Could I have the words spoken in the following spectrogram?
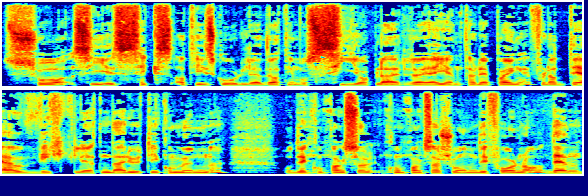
så sier seks av ti skoleledere at de må si opp lærere. Jeg gjentar det poenget, for det er jo virkeligheten der ute i kommunene. Og den kompensasjonen de får nå, den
